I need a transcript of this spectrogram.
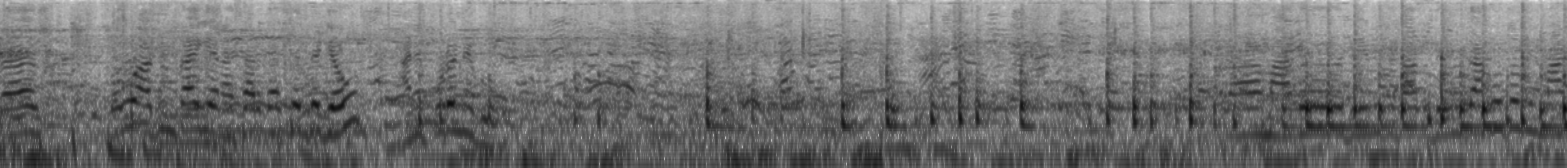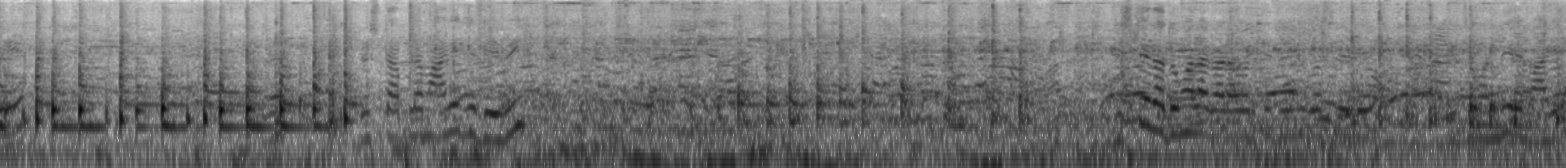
तर बघू अजून काय घेण्यासारखं असेल तर घेऊ आणि पुढं निघू. मागे देवी देवी दाखवतो मी मागे. जस्ट आपल्या मागेच आहे देवी. दिसते का तुम्हाला गडावरती? देवी बसलेली. तिचं मंदिर आहे मागे.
